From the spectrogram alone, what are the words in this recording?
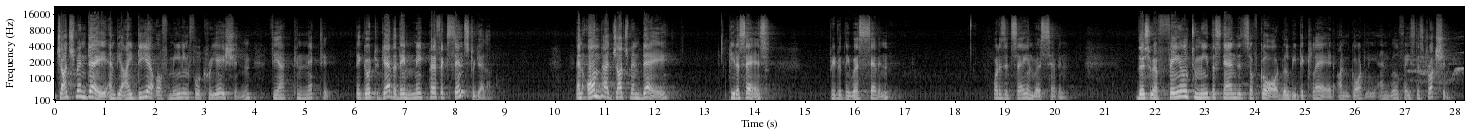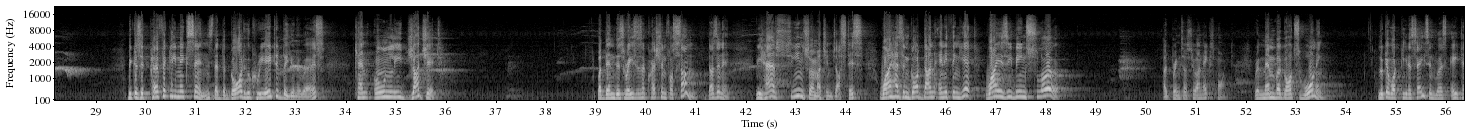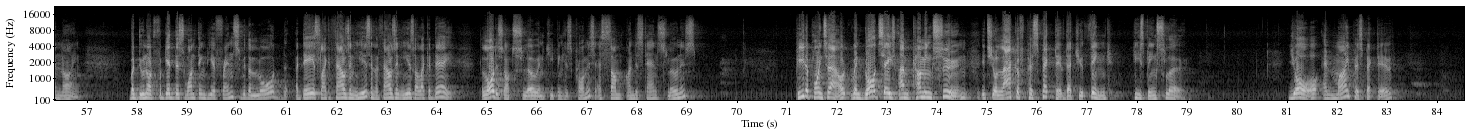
Judgment Day and the idea of meaningful creation, they are connected. They go together. They make perfect sense together. And on that judgment day, Peter says, read with me verse 7. What does it say in verse 7? Those who have failed to meet the standards of God will be declared ungodly and will face destruction. Because it perfectly makes sense that the God who created the universe can only judge it but then this raises a question for some, doesn't it? We have seen so much injustice. Why hasn't God done anything yet? Why is he being slow? That brings us to our next point. Remember God's warning. Look at what Peter says in verse 8 and 9. But do not forget this one thing, dear friends. With the Lord, a day is like a thousand years, and a thousand years are like a day. The Lord is not slow in keeping his promise, as some understand slowness. Peter points out when God says, I'm coming soon, it's your lack of perspective that you think he's being slow. Your and my perspective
